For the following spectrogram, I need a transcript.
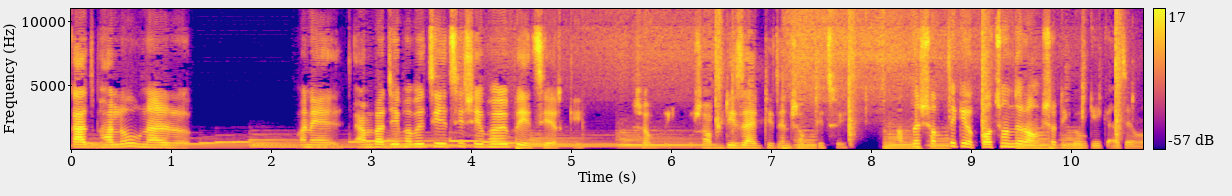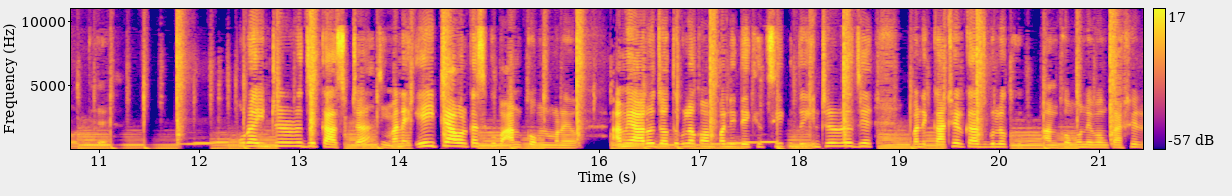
কাজ ভালো ওনার মানে আমরা যেভাবে চেয়েছি সেভাবে পেয়েছি আর কি। সব সব ডিজাইন ডিজাইন সব কিছুই আপনার সব থেকে পছন্দের অংশটি কোনটি কাজের মধ্যে? পুরো ইন্টারিয়রের যে কাজটা মানে এইটা আমার কাছে খুব আনকমন মানে আমি আরও যতগুলো কোম্পানি দেখেছি কিন্তু ইন্টারিয়রের যে মানে কাঠের কাজগুলো খুব আনকমন এবং কাঠের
